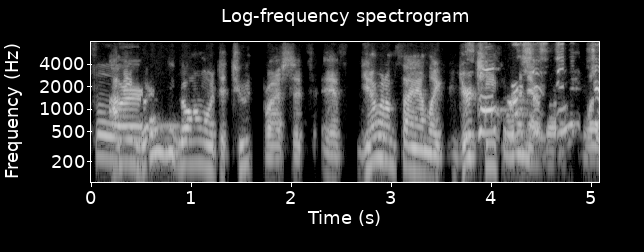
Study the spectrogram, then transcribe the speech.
for I mean, where are you going with the toothbrush? If, if you know what I'm saying, like your teeth are in there. his like,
